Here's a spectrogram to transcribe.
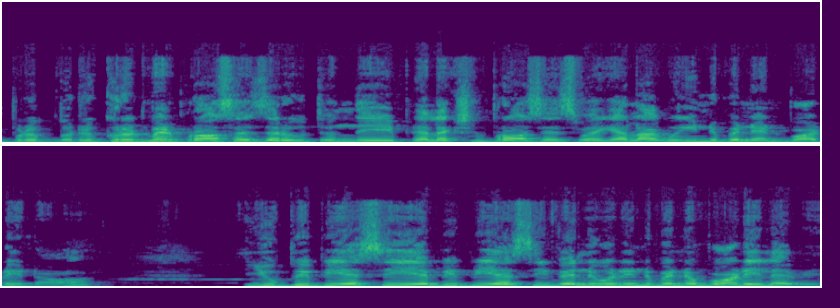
ఇప్పుడు రిక్రూట్మెంట్ ప్రాసెస్ జరుగుతుంది. ఇప్పుడు ఎలక్షన్ ప్రాసెస్ ఎలాగో ఇండిపెండెంట్ బాడీనో యూపీపీఎస్సీ ఏపీపీఎస్సీ ఇవన్నీ కూడా ఇండిపెండెంట్ బాడీలు అవి.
